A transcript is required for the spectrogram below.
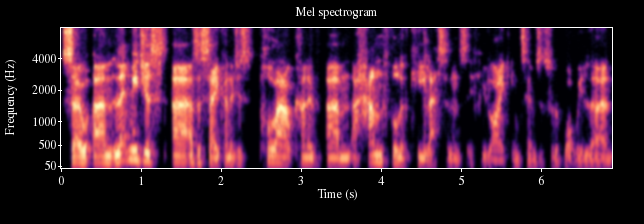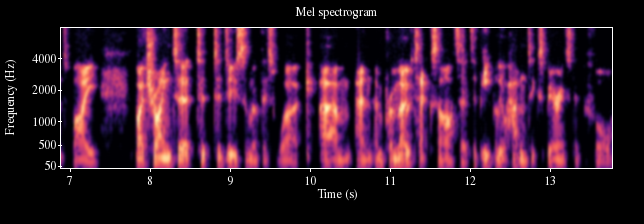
So um, let me just, uh, as I say, kind of just pull out kind of um, a handful of key lessons, if you like, in terms of sort of what we learned by by trying to, to, to do some of this work um, and, and promote XR to, to people who hadn't experienced it before.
